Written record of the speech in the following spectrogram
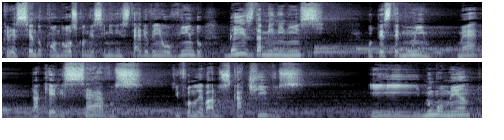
crescendo conosco nesse ministério, vêm ouvindo desde a meninice o testemunho né, daqueles servos que foram levados cativos. E no momento,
